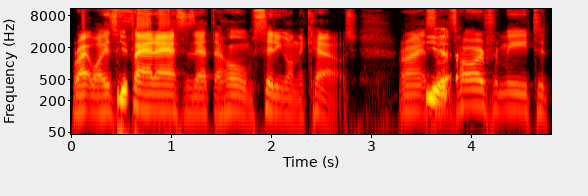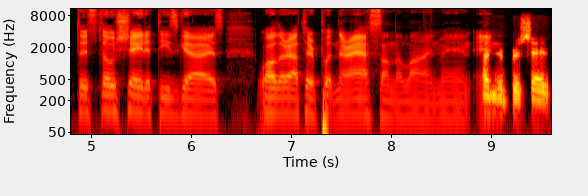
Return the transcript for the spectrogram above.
Right, while his Yeah. fat ass is at the home sitting on the couch right? So Yeah. it's hard for me to, to throw shade at these guys while they're out there putting their ass on the line, man. Hundred percent.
